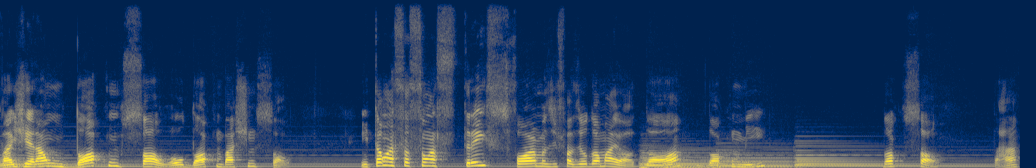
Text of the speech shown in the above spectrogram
Vai gerar um Dó com Sol, ou Dó com baixo em Sol. Então essas são as três formas de fazer o Dó maior. Dó, Dó com Mi, Dó com Sol, tá?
